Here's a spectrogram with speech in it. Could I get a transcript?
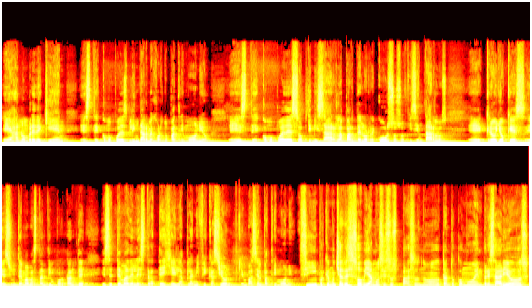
eh, a nombre de quién, este, cómo puedes blindar mejor tu patrimonio, este, cómo puedes optimizar la parte de los recursos o eficientarlos. Eh, creo yo que es, es, un tema bastante importante, ese tema de la estrategia y la planificación en base al patrimonio. Sí, porque muchas veces obviamos esos pasos, ¿no? Tanto como empresarios,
